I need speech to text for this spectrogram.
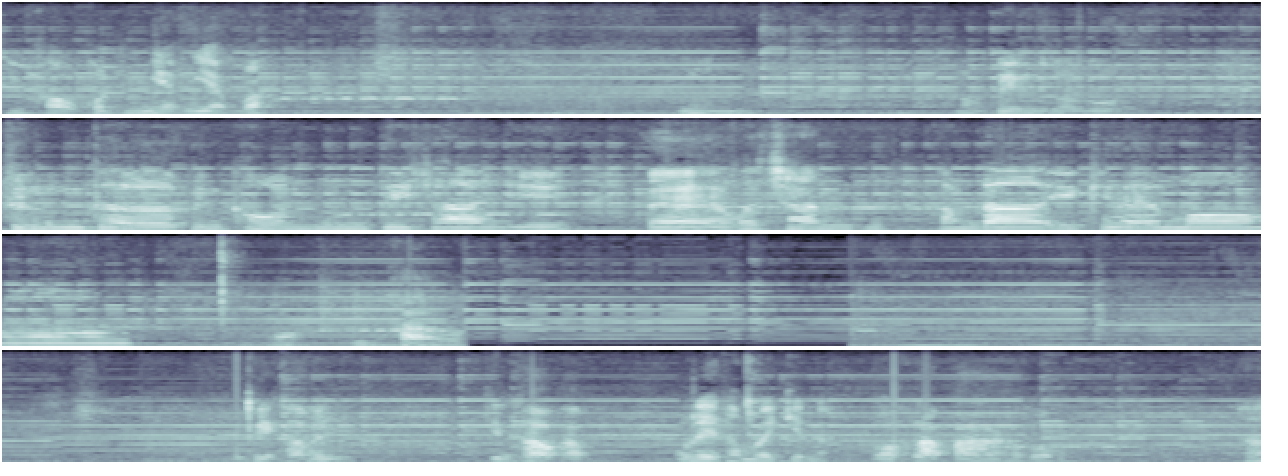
วิวเขาคนเงียบเงียบวะอืมลองเพลงดีกว่ากูถึงเธอเป็นคนที่ใช่ แต่ว่าฉันทำได้แค่มอง โอ้วิวเขา พี่ครับพี่กินข้าวครับโอเล่ทำอะไรกินอะ อ๋อลาบปลาครับผมฮะ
